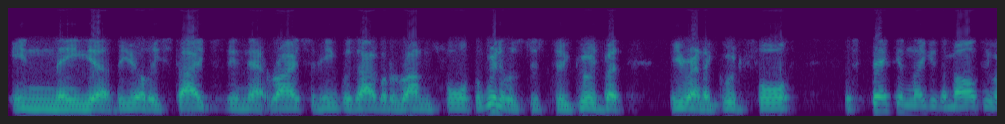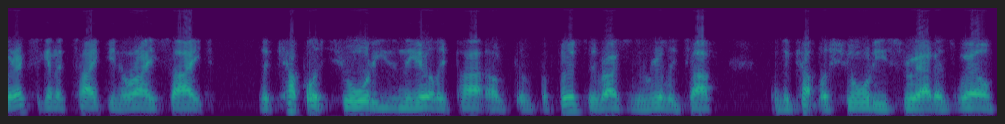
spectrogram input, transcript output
in the uh, the early stages in that race, and he was able to run fourth. The winner was just too good, but he ran a good fourth. The second leg of the multi, we're actually going to take in race eight. A couple of shorties in the early part of the first two races are really tough. There's a couple of shorties throughout as well.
